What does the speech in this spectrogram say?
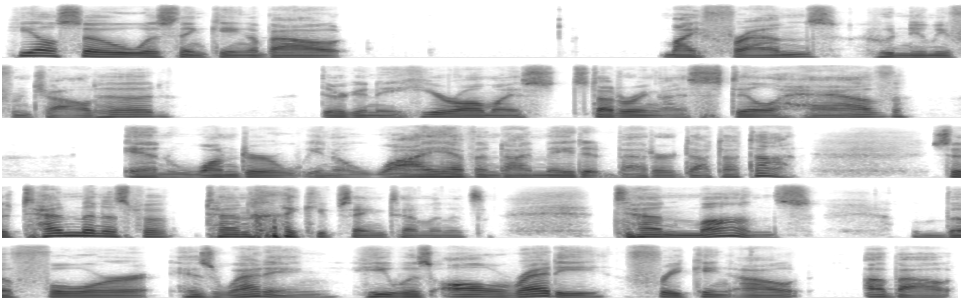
He also was thinking about my friends who knew me from childhood. They're going to hear all my stuttering I still have and wonder, you know, why haven't I made it better? Dot, dot, dot. So 10 minutes, 10, I keep saying 10 minutes, 10 months before his wedding, he was already freaking out about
